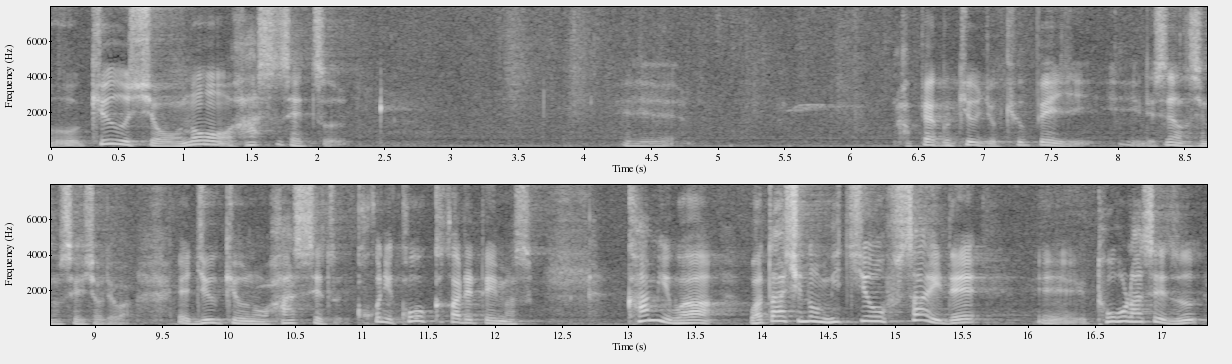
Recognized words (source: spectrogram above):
9章の8節え899ページですね私の聖書では19の8節ここにこう書かれています。神は私の道を塞いで、え、通らせず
